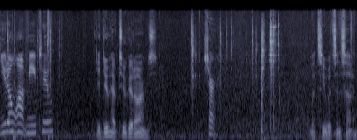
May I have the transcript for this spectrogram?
You don't want me to? You do have two good arms. Sure. Let's see what's inside.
